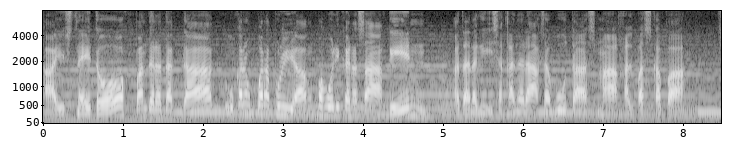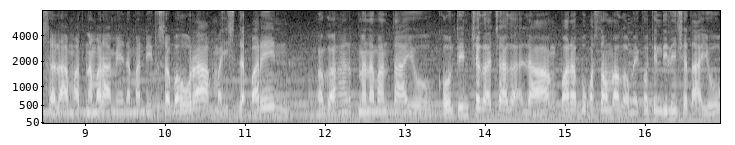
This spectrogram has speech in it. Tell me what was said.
Ayos na ito. Pandaradagdag. Huwag ka nang parapulyang. Pahuli ka na sa akin. At ah, nag-iisa ka na lang sa butas. Makakalpas ka pa. Salamat na marami na naman dito sa Bahura. May isda pa rin. Maghahanap na naman tayo. Kaunting tsaga-tsaga lang para bukas na umaga may kaunting dilensya tayo.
